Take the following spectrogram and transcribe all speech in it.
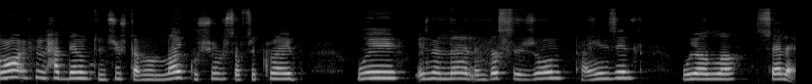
جماعة إحنا لحد هنا متنسوش تعملوا like و share و subscribe. وبإذن الله ال industry zone هينزل. ويلا سلام.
